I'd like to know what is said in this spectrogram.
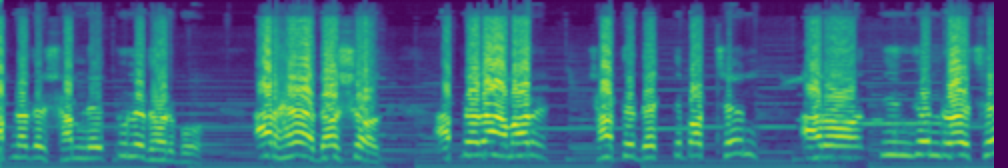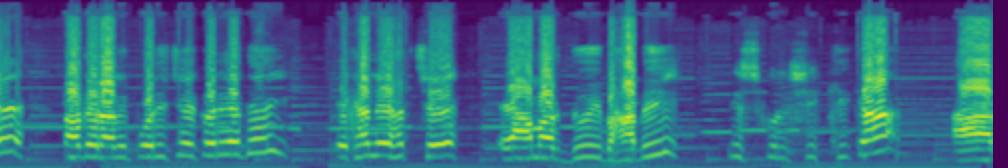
আপনাদের সামনে তুলে ধরবো। আর হ্যাঁ দর্শক, আপনারা আমার সাথে দেখতে পাচ্ছেন, আরও তিনজন রয়েছে, তাদের আমি পরিচয় করিয়ে দেই। এখানে হচ্ছে আমার দুই ভাবি, স্কুল শিক্ষিকা, আর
